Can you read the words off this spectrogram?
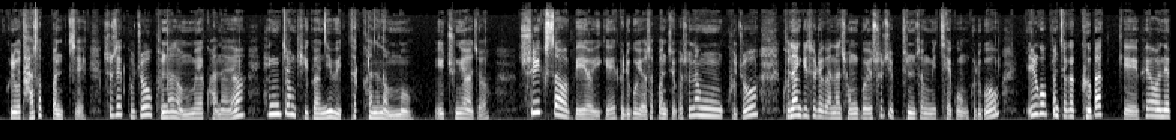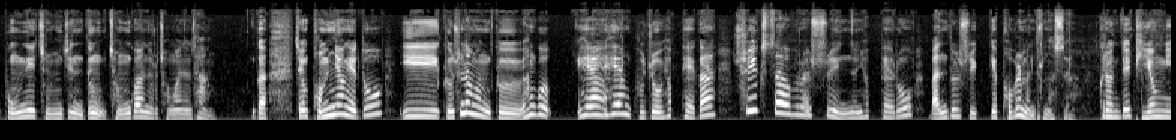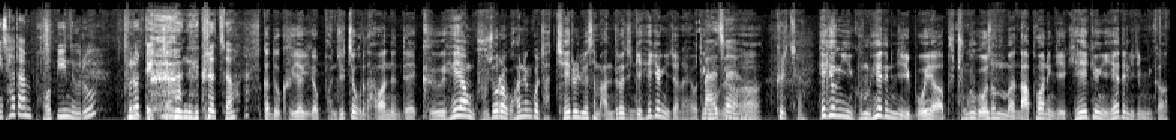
그리고 다섯 번째 수색구조 군안 업무에 관하여 행정기관이 위탁하는 업무 이 중요하죠. 수익 사업이에요 이게. 그리고 여섯 번째가 순환 구조 군안 기술에 관한 정보의 수집 분석 및 제공. 그리고 일곱 번째가 그 밖에 회원의 복리 증진 등 정관으로 정하는 사항. 그러니까 지금 법령에도 이 그 순환 그 한국 해양 해양 구조 협회가 수익 사업을 할 수 있는 협회로 만들 수 있게 법을 만들어 놨어요. 그런데 비영리 사단 법인으로 등록돼 있죠. 네, 그렇죠. 아까도 그 이야기가 본질적으로 나왔는데 그 해양 구조라고 하는 것 자체를 위해서 만들어진 게 해경이잖아요. 어떻게 보면 맞아요. 그렇죠. 해경이 그럼 해야 되는 일이 뭐야? 중국 어선만 납포하는 게 해경이 해야 될 일입니까?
